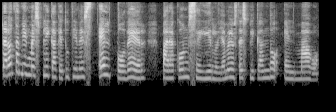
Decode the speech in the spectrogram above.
tarot también me explica que tú tienes el poder para conseguirlo, ya me lo está explicando el mago.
